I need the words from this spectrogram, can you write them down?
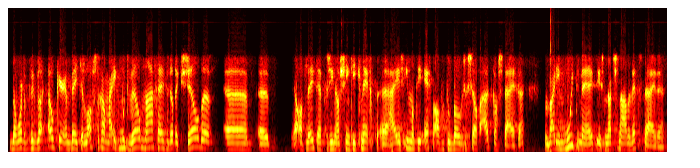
dan wordt het natuurlijk wel elke keer een beetje lastiger. Maar ik moet wel nageven dat ik zelden ja, atleten heb gezien als Shinky Knecht. hij is iemand die echt af en toe boven zichzelf uit kan stijgen. Maar waar hij moeite mee heeft, is nationale wedstrijden.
